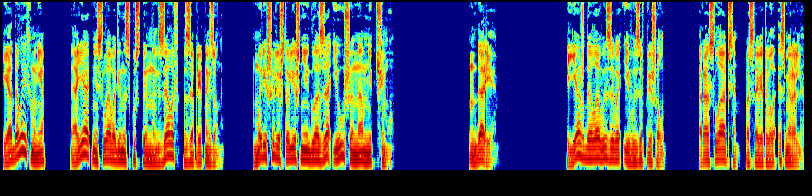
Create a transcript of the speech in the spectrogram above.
И отдала их мне, а я отнесла в один из пустынных залов запретной зоны. Мы решили, что лишние глаза и уши нам ни к чему. Дарья. Я ждала вызова, и вызов пришел. «Расслабься», — посоветовала Эсмеральда.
